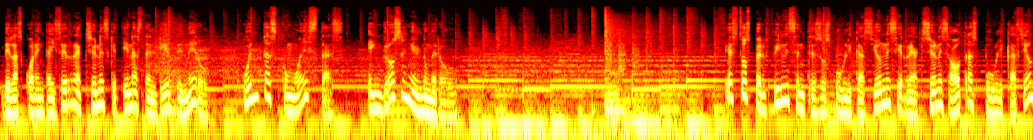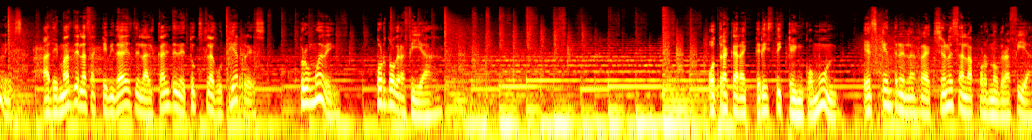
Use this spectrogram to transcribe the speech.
de las 46 reacciones que tiene hasta el 10 de enero, cuentas como estas engrosan el número. Estos perfiles entre sus publicaciones y reacciones a otras publicaciones, además de las actividades del alcalde de Tuxtla Gutiérrez, promueven pornografía. Otra característica en común es que entre las reacciones a la pornografía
